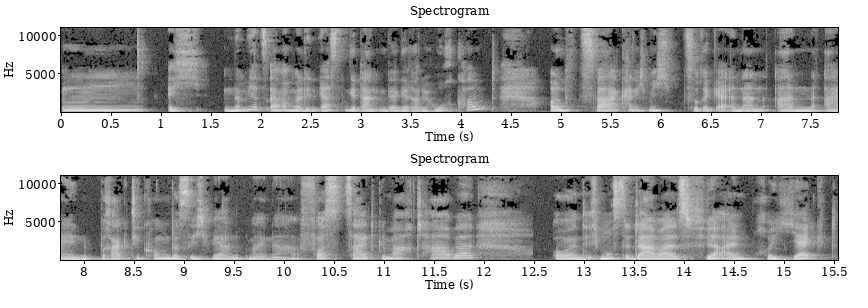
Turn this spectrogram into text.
Mm, ich nehme jetzt einfach mal den ersten Gedanken, der gerade hochkommt. Und zwar kann ich mich zurückerinnern an ein Praktikum, das ich während meiner FOS-Zeit gemacht habe. Und ich musste damals für ein Projekt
